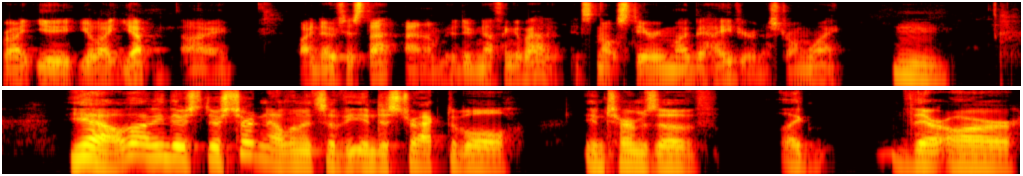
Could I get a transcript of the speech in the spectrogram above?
right? You you're like, yep, I I noticed that, and I'm going to do nothing about it. It's not steering my behavior in a strong way. Hmm. Yeah, although I mean, there's there's certain elements of the indistractable in terms of like there are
